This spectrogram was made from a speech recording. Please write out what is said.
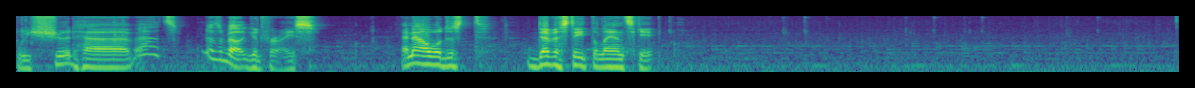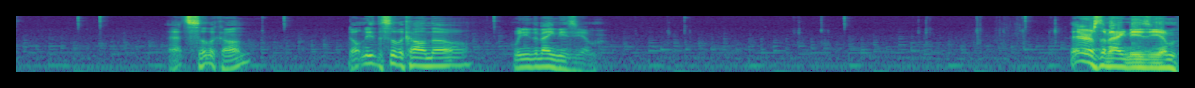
We should have... That's, that's about good for ice. And now we'll just devastate the landscape. That's silicon. Don't need the silicon though. We need the magnesium. There's the magnesium.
